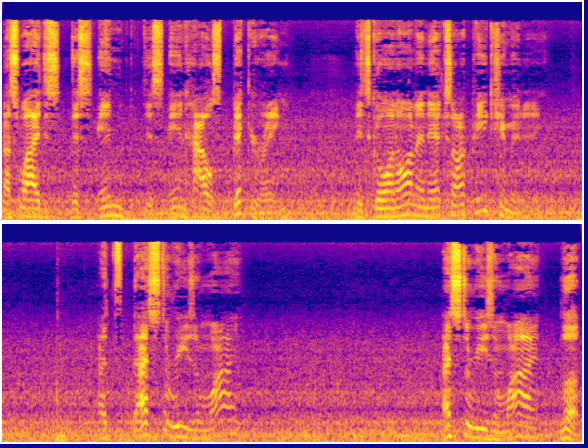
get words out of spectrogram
That's why this this in this in-house bickering is going on in the XRP community. That's, that's the reason why. That's the reason why. Look,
